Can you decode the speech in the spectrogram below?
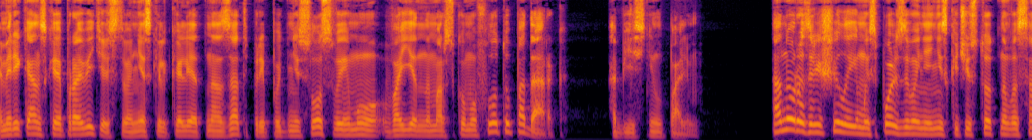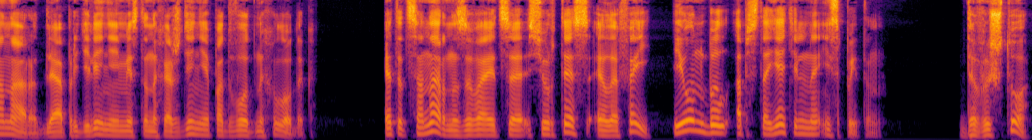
Американское правительство несколько лет назад преподнесло своему военно-морскому флоту подарок, объяснил Пальм. Оно разрешило им использование низкочастотного сонара для определения местонахождения подводных лодок. Этот сонар называется «Сюртес ЛФА», и он был обстоятельно испытан. «Да вы что?»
